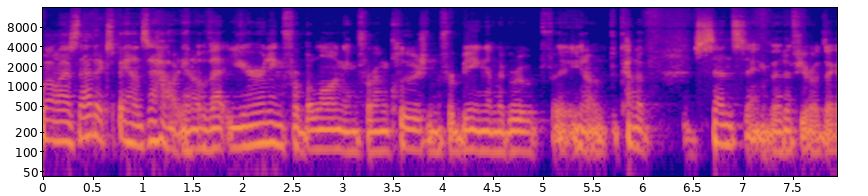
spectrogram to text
Well, as that expands out, you know, that yearning for belonging, for inclusion, for being in the group, for, you know, kind of sensing that if you're the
